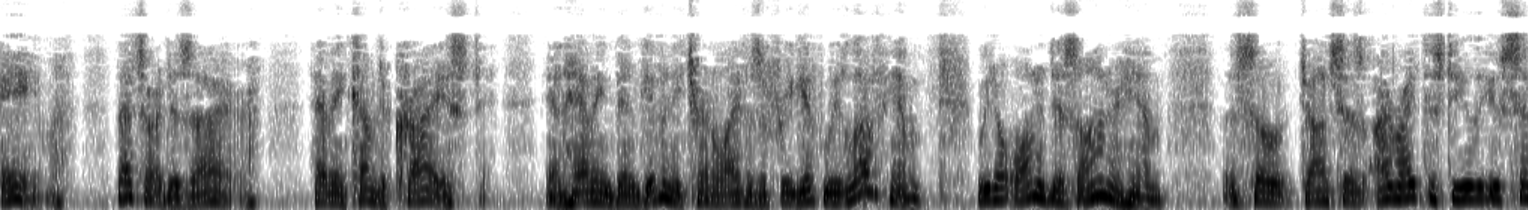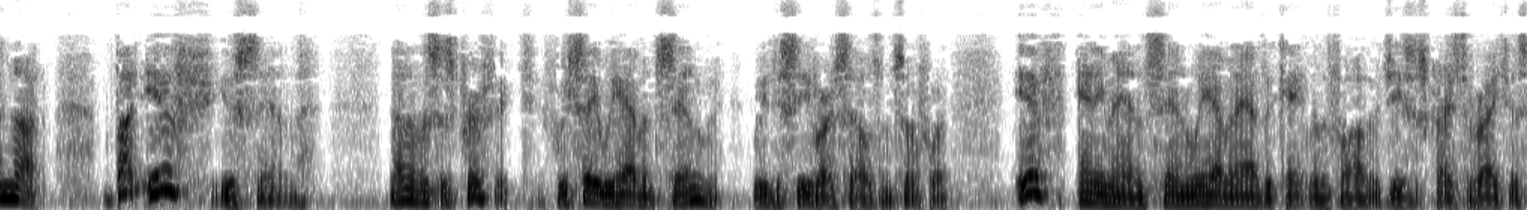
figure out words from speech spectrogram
aim. That's our desire. Having come to Christ and having been given eternal life as a free gift, we love Him. We don't want to dishonor Him. So John says, I write this to you that you sin not. But if you sin, none of us is perfect. If we say we haven't sinned, we, deceive ourselves and so forth. If any man sin, we have an advocate with the Father, Jesus Christ the righteous.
